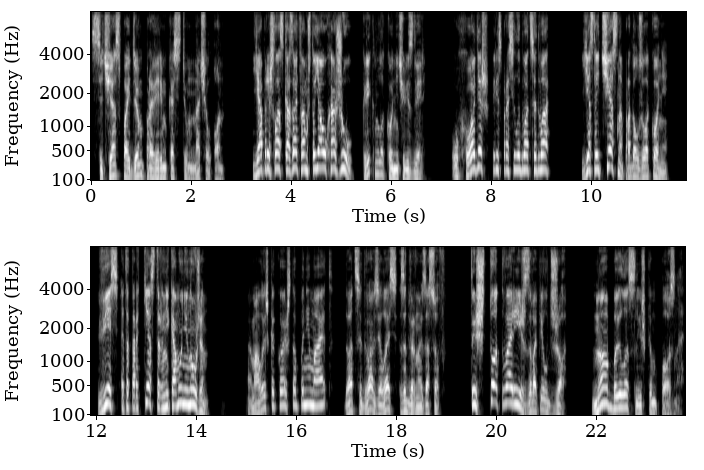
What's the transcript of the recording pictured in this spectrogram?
«Сейчас пойдем проверим костюм», — начал он. «Я пришла сказать вам, что я ухожу!» — крикнула Конни через дверь. «Уходишь?» — переспросила 22. «Если честно», — продолжила Конни, — «весь этот оркестр никому не нужен». А малышка кое-что понимает. 22 взялась за дверной засов. «Ты что творишь?» — завопил Джо. Но было слишком поздно.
